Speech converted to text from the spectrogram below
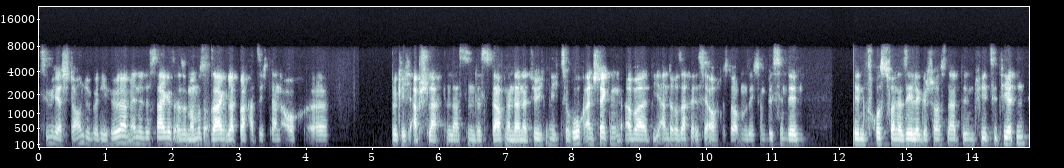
ziemlich erstaunt über die Höhe am Ende des Tages. Also man muss auch sagen, Gladbach hat sich dann auch äh, wirklich abschlachten lassen. Das darf man dann natürlich nicht zu hoch anstecken, aber die andere Sache ist ja auch, dass Dortmund sich so ein bisschen den, den Frust von der Seele geschossen hat, den viel zitierten.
